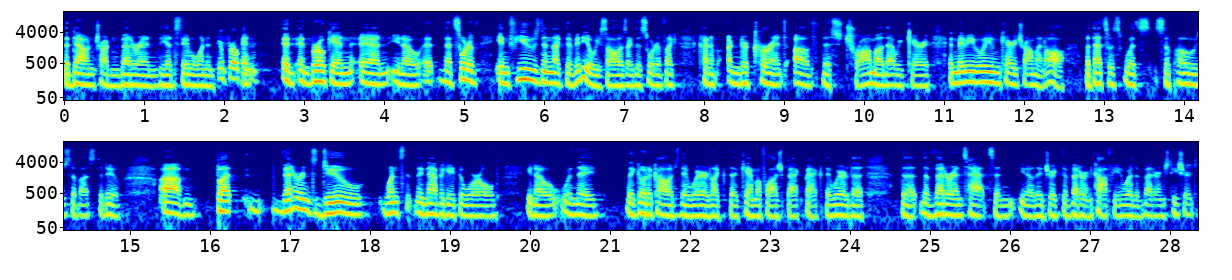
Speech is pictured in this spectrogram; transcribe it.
the downtrodden veteran, the unstable one. And, You're broken. and- and, and broken and you know it, that's sort of infused in like the video we saw is like this sort of like kind of undercurrent of this trauma that we carry and maybe we even carry trauma at all but that's what's, what's supposed of us to do. Um, but veterans do once they navigate the world you know when they they go to college they wear like the camouflage backpack they wear the the, the veterans hats and you know they drink the veteran coffee and wear the veterans t-shirts.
